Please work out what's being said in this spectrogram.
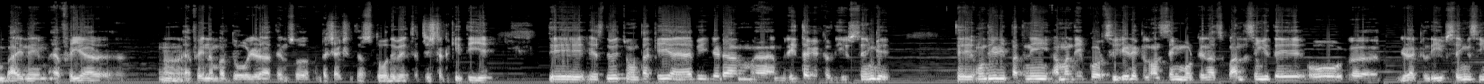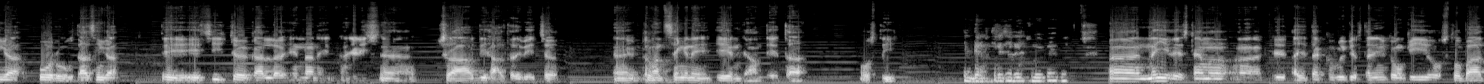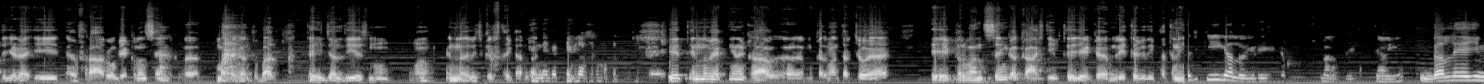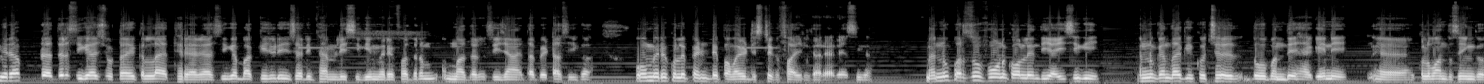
by name F I R F I number 2 ਜਿਹੜਾ 300 ਸੈਕਸ਼ਨ 302 ਦੇ ਵਿੱਚ ਰਜਿਸਟਰ ਕੀਤੀ ਹੈ ਤੇ ਇਸ ਦੇ ਵਿੱਚ ਹੁਣ ਤੱਕ ਇਹ ਆਇਆ ਵੀ ਜਿਹੜਾ ਮ੍ਰਿਤਕ ਕੁਲਦੀਪ ਸਿੰਘ ਤੇ ਉਹਦੀ ਜਿਹੜੀ ਪਤਨੀ ਅਮਨਦੀਪ ਕੌਰ ਸੀ ਜਿਹੜੇ ਕੁਲਵੰਤ ਸਿੰਘ ਮੋਟੇ ਨਾਲ ਸੰਬੰਧ ਸੀ ਤੇ ਉਹ ਜਿਹੜਾ ਕੁਲਦੀਪ ਸਿੰਘ ਸੀਗਾ ਉਹ ਰੋਕਦਾ ਸੀਗਾ। ਤੇ ਇਸ ਚੀਜ਼ ਚ ਕੱਲ ਇਹਨਾਂ ਨੇ ਜਿਹੜੀ ਸ਼ਰਾਬ ਦੀ ਹਾਲਤ ਦੇ ਵਿੱਚ ਕੁਲਵੰਤ ਸਿੰਘ ਨੇ ਇਹ ਅੰਜਾਮ ਦੇ ਦਿੱਤਾ ਉਸ ਦੀ। ਗ੍ਰਿਫਤਾਰੀ ਸਾਰੇ ਚੁਣੇ? ਅਹ ਨਹੀਂ ਇਸ ਟਾਈਮ ਅਜੇ ਤੱਕ ਕੋਈ ਗ੍ਰਿਫਤਾਰੀ ਨਹੀਂ ਕਿਉਂਕਿ ਉਸ ਤੋਂ ਬਾਅਦ ਜਿਹੜਾ ਇਹ ਫਰਾਰ ਹੋ ਗਿਆ ਕੁਲਵੰਤ ਸਿੰਘ ਮਰਡਰ ਤੋਂ ਬਾਅਦ ਤੇ ਅਸੀਂ ਜਲਦੀ ਇਸ ਨੂੰ ਇਹਨਾਂ ਦੇ ਵਿੱਚ ਗ੍ਰਿਫਤਾਰ ਕਰ ਲਾਂਗੇ। ਕਿੰਨੇ ਵਿਅਕਤੀ ਖਿਲਾਫ ਸਰ ਮੁਕੱਦਮਾ ਇਹ ਤਿੰਨ ਵਿਅਕਤੀਆਂ ਦੇ ਖਿਲਾਫ ਮੁਕੱਦਮਾ ਦਰਜ ਹੋਇਆ ਹੈ। ਇਹ ਕੁਲਵੰਤ ਸਿੰਘ ਆਕਾਸ਼ਦੀਪ ਤੇ ਜੇ ਇੱਕ ਮ੍ਰਿਤਕ ਦੀ ਪਤਨੀ। ਅੱਜ ਕੀ ਗੱਲ ਹੋਈ ਜਿਹੜੀ? ਮਤਲਬ ਦੀ ਹੋਈ ਹੈ? ਗੱਲ ਇਹ ਜੀ, ਮੇਰਾ ਬ੍ਰਦਰ ਸੀਗਾ, ਛੋਟਾ ਇਕੱਲਾ ਇੱਥੇ ਰਹਿ ਰਿਹਾ ਸੀਗਾ। ਬਾਕੀ ਜਿਹੜੀ ਸਾਡੀ ਫੈਮਿਲੀ ਸੀਗੀ, ਮੇਰੇ ਫਾਦਰ ਮਦਰ ਸੀ ਜਾਂ ਇਹਦਾ ਬੇਟਾ ਸੀਗਾ, ਉਹ ਮੇਰੇ ਕੋਲੇ ਪਿੰਡ ਪਵਾਈ ਡਿਸਟ੍ਰਿਕਟ ਫਾਈਲ ਕਰ ਰਿਹਾ ਸੀਗਾ। ਮੈਨੂੰ ਪਰਸੋਂ ਫੋਨ ਕਾਲ ਲੈਂਦੀ ਆਈ ਸੀਗੀ। ਮੈਨੂੰ ਕਹਿੰਦਾ ਕਿ ਕੁਝ ਦੋ ਬੰਦੇ ਹੈਗੇ ਨੇ ਕੁਲਵੰਤ ਸਿੰਘ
